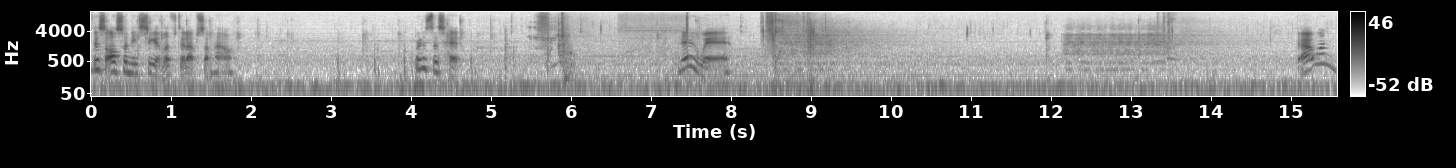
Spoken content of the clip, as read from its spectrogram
This also needs to get lifted up somehow. Where does this hit? Nowhere. That one?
